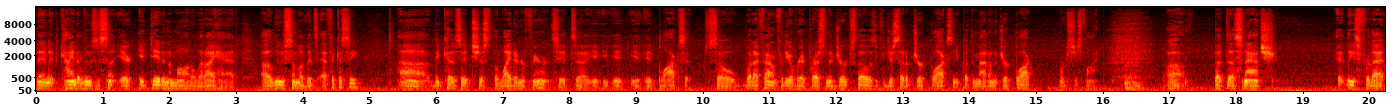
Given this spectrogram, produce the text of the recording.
then it kind of loses. Some, it, did in the model that I had uh, lose some of its efficacy uh, because it's just the light interference. Uh, it, it, it it blocks it. So what I found for the overhead press and the jerks though is if you just set up jerk blocks and you put them out on the jerk block, works just fine. Uh, but the snatch, at least for that,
